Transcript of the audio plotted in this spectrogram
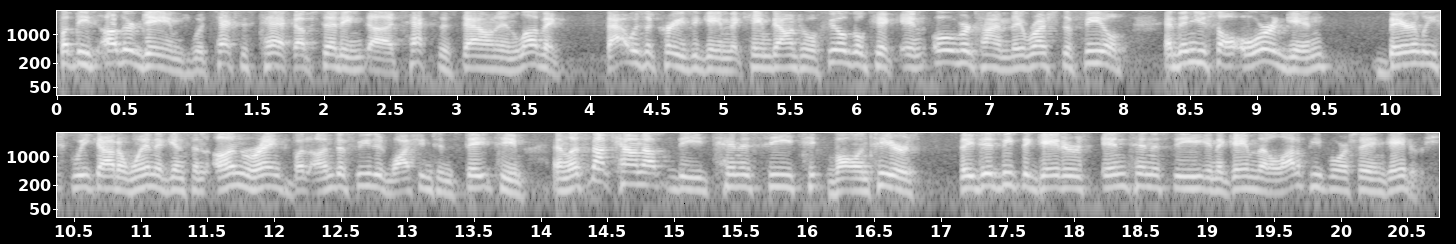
But these other games with Texas Tech upsetting uh, Texas down in Lubbock, that was a crazy game that came down to a field goal kick in overtime. They rushed the field. And then you saw Oregon barely squeak out a win against an unranked but undefeated Washington State team. And let's not count out the Tennessee t- Volunteers. They did beat the Gators in Tennessee in a game that a lot of people are saying Gators.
